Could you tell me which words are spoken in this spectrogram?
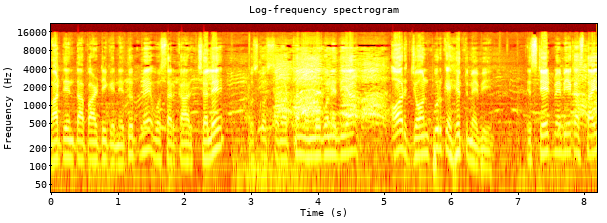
भारतीय जनता पार्टी के नेतृत्व में वो सरकार चले, उसको समर्थन हम लोगों ने दिया, और जौनपुर के हित में भी, स्टेट में भी एक अस्थाई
